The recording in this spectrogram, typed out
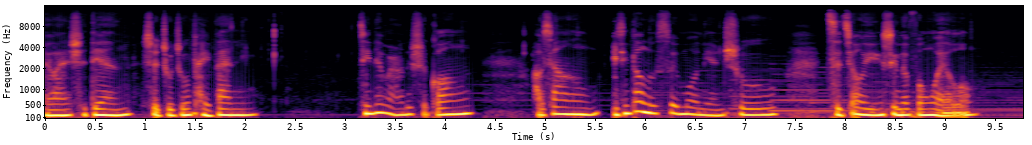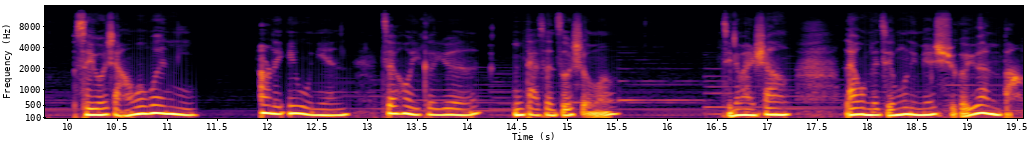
每晚十点是猪猪陪伴你。今天晚上的时光，好像已经到了岁末年初，辞旧迎新的氛围了。所以我想要问问你，二零一五年最后一个月，你打算做什么？今天晚上来我们的节目里面许个愿吧。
